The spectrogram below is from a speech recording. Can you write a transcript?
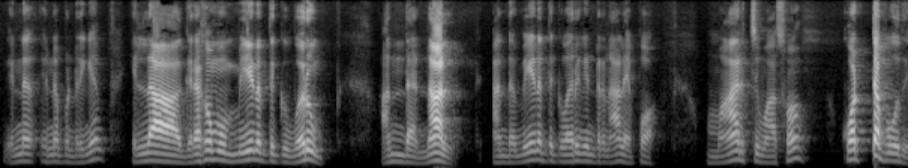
என்ன என்ன பண்ணுறீங்க எல்லா கிரகமும் மீனத்துக்கு வரும். அந்த நாள் அந்த மீனத்துக்கு வருகின்ற நாள் எப்போ? மார்ச் மாதம் கொட்ட போகுது.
